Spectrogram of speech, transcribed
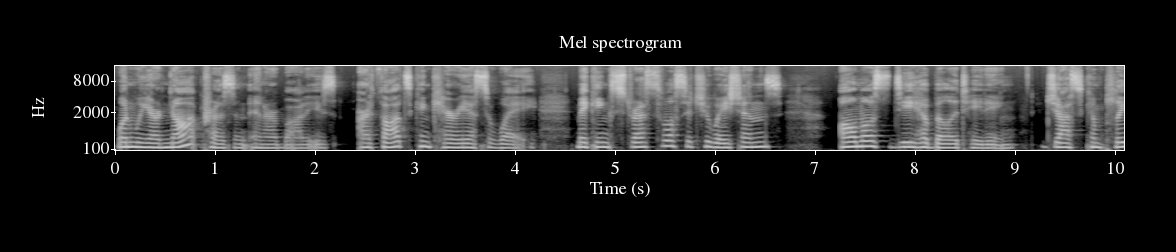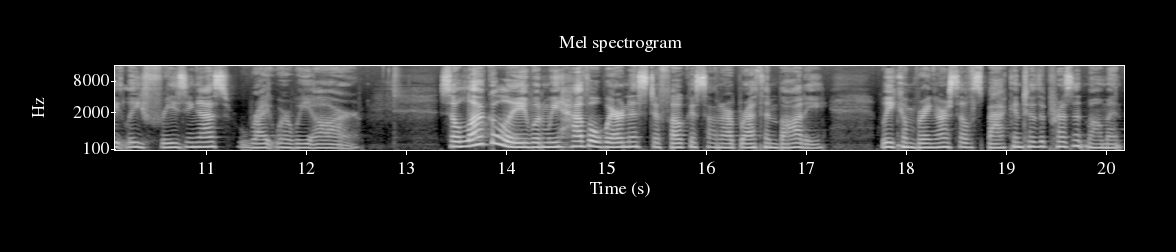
When we are not present in our bodies, our thoughts can carry us away, making stressful situations almost debilitating, just completely freezing us right where we are. So, luckily, when we have awareness to focus on our breath and body, we can bring ourselves back into the present moment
